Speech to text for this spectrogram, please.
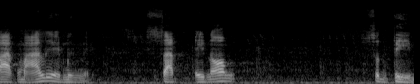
ปากหมาเรื่อยมึงเนี่ยสัตว์ไอ้น้องส้นตีน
